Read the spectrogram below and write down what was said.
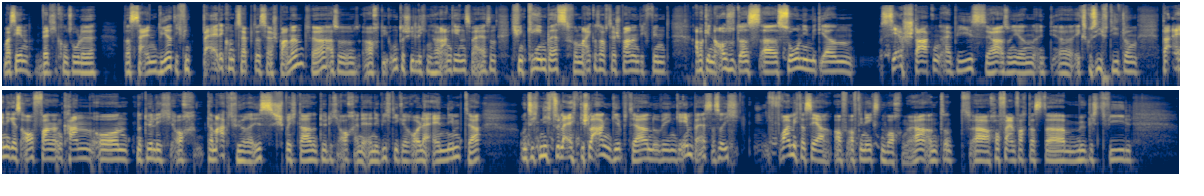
mal sehen, welche Konsole das sein wird. Ich finde beide Konzepte sehr spannend, ja, also auch die unterschiedlichen Herangehensweisen. Ich finde Game Pass von Microsoft sehr spannend. Ich finde aber genauso, dass äh, Sony mit ihren sehr starken IPs, ja, also ihren äh, Exklusivtiteln, da einiges auffangen kann und natürlich auch der Marktführer ist, sprich da natürlich auch eine, eine wichtige Rolle einnimmt, ja, und sich nicht so leicht geschlagen gibt, ja, nur wegen Game Pass. Also ich ich freue mich da sehr auf, auf die nächsten Wochen ja, und, und äh, hoffe einfach, dass da möglichst viel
